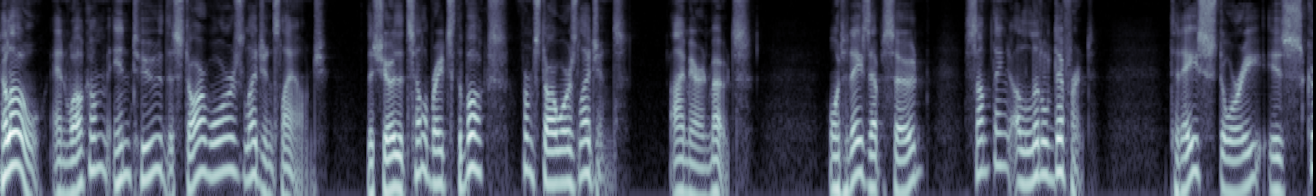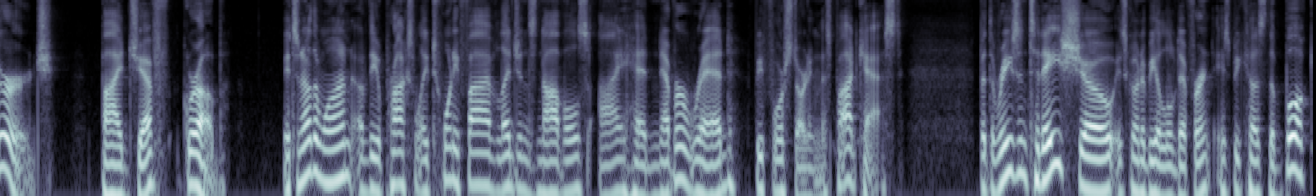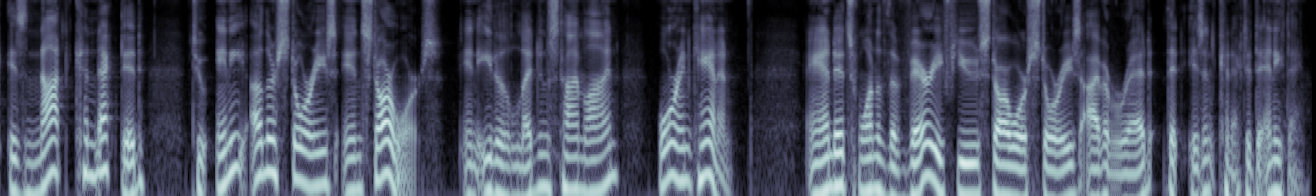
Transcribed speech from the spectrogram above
Hello, and welcome into the Star Wars Legends Lounge, the show that celebrates the books from Star Wars Legends. I'm Aaron Moats. On today's episode, something a little different. Today's story is Scourge by Jeff Grubb. It's another one of the approximately 25 Legends novels I had never read before starting this podcast. But the reason today's show is going to be a little different is because the book is not connected to any other stories in Star Wars, in either the Legends timeline or in canon. And it's one of the very few Star Wars stories I've ever read that isn't connected to anything.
